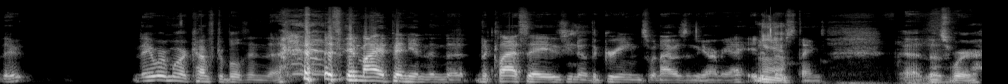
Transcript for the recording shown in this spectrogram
They they were more comfortable than the, in my opinion, than the the Class A's. You know, the greens when I was in the army. I hated yeah. those things. Uh, those were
